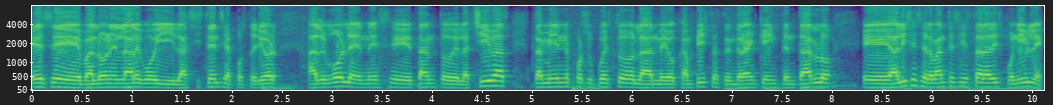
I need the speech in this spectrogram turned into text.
ese balón en largo y la asistencia posterior al gol en ese tanto de las Chivas. También, por supuesto, las mediocampistas tendrán que intentarlo. Eh, Alicia Cervantes sí estará disponible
